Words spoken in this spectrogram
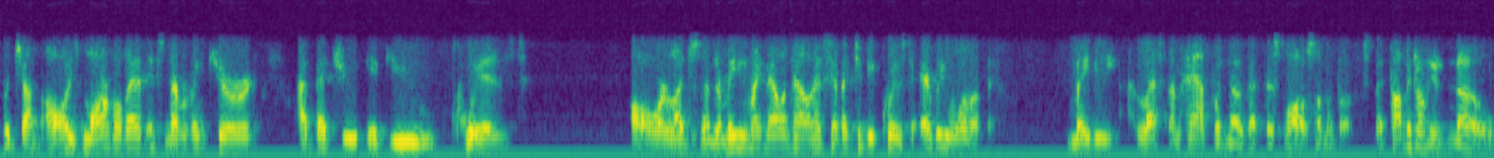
which I've always marveled at. It's never been cured. I bet you if you quizzed all our legislators, they're meeting right now in Tallahassee. I bet you if you quizzed every one of them, maybe less than half would know that this law is on the books. They probably don't even know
